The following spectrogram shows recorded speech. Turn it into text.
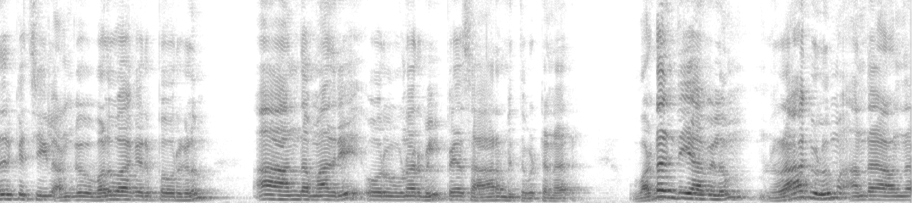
எதிர்க்கட்சிகள் அங்கு வலுவாக இருப்பவர்களும் அந்த மாதிரி ஒரு உணர்வில் பேச ஆரம்பித்து விட்டனர். வட இந்தியாவிலும் ராகுலும் அந்த அந்த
